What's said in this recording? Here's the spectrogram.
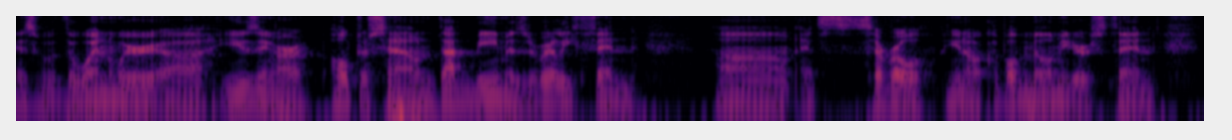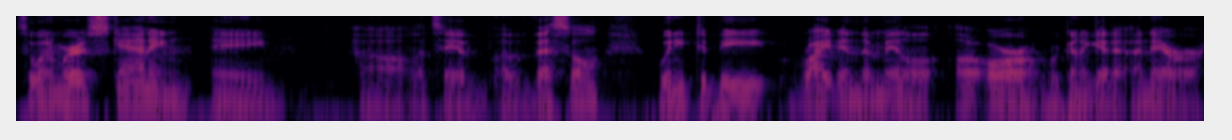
is the when we're uh, using our ultrasound, that beam is really thin. Uh, it's several, you know, a couple of millimeters thin. So when we're scanning a, uh, let's say, a, a, vessel, we need to be right in the middle, or, or we're going to get a, an error.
